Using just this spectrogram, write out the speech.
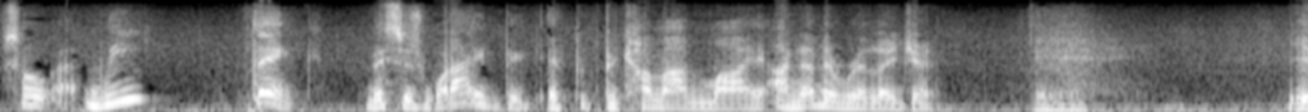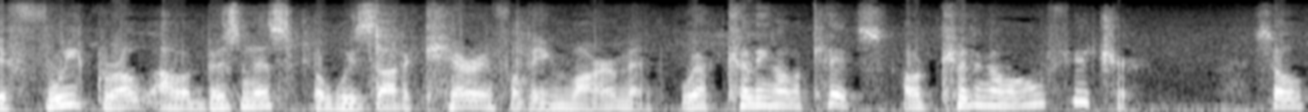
So uh, we think, this is what I, be, it become my, another religion. If we grow our business but without caring for the environment, we are killing our kids or killing our own future. So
